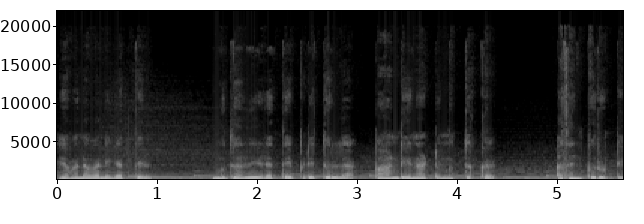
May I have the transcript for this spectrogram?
யவன வணிகத்தில் முதல் இடத்தை பிடித்துள்ள பாண்டிய நாட்டு முத்துக்கள். அதன் பொருட்டு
